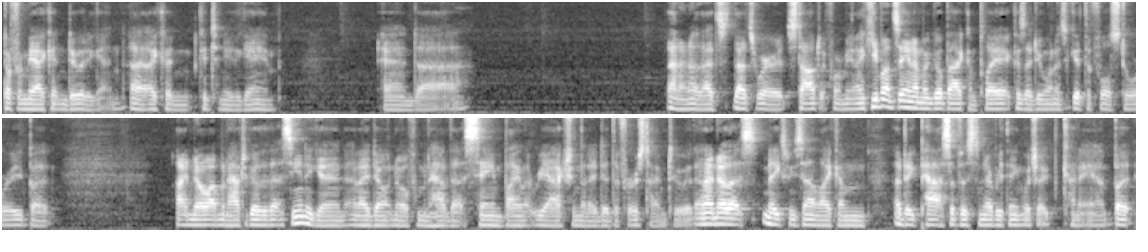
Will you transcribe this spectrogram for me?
But for me, I couldn't do it again. I, I couldn't continue the game. And, uh, I don't know. That's that's where it stopped it for me. And I keep on saying I'm gonna go back and play it because I do want to get the full story, but I know I'm to have to go through that scene again, and I don't know if I'm to have that same violent reaction that I did the first time to it. And I know that makes me sound like I'm a big pacifist and everything, which I kind of am. But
